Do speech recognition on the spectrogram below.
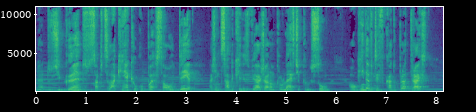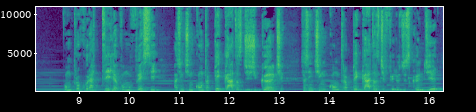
né, dos gigantes. Sabe-se lá quem é que ocupa essa aldeia? A gente sabe que eles viajaram para o leste e para o sul. Alguém deve ter ficado para trás. Vamos procurar trilha, vamos ver se a gente encontra pegadas de gigante, se a gente encontra pegadas de filhos de Skandir,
